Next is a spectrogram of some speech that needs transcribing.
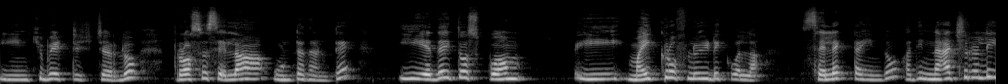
ఈ ఇంక్యుబేటర్లో ప్రాసెస్ ఎలా ఉంటుందంటే ఈ ఏదైతే స్పర్మ్ ఈ మైక్రోఫ్లూయిడిక్ వల్ల సెలెక్ట్ అయిందో అది న్యాచురలీ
